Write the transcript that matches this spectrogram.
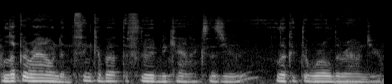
look around and think about the fluid mechanics as you look at the world around you.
